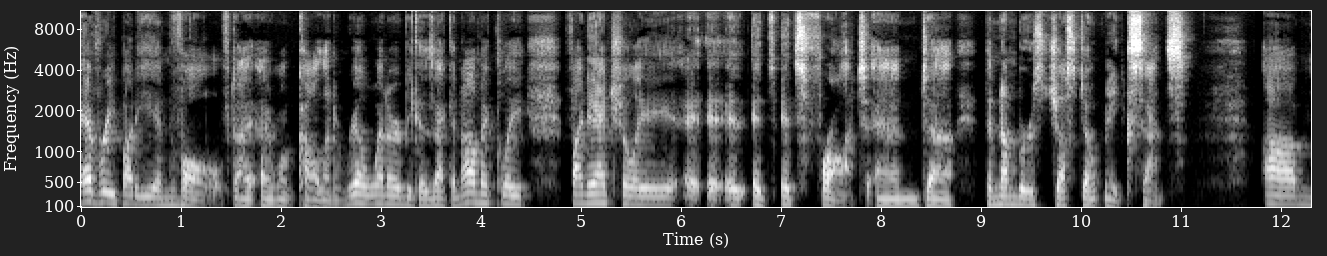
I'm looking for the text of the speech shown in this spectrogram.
everybody involved. I, I, won't call it a real winner because economically, financially, it, it, it it's fraught and uh, the numbers just don't make sense. Um,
